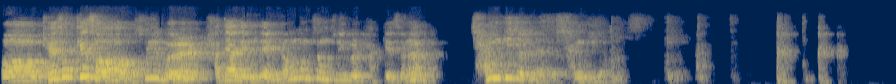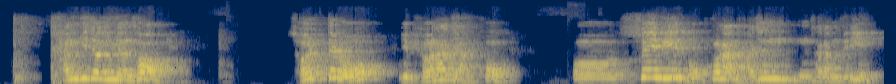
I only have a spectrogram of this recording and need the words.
어, 계속해서 수입을 받아야 되는데 연금성 수입을 받기 위해서는 장기적이어야 돼요. 장기적. 장기적이면서 절대로 이게 변하지 않고 어, 수입이 높거나 낮은 사람들이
